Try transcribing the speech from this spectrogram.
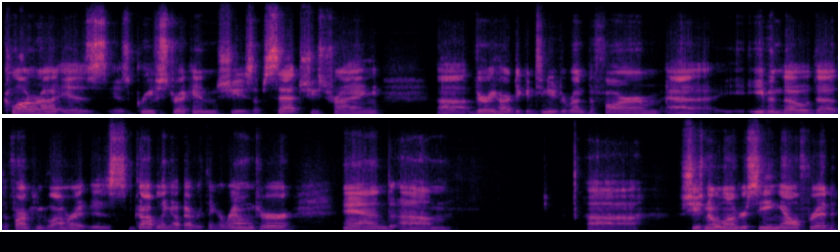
Clara is is grief stricken. She's upset. She's trying uh, very hard to continue to run the farm, uh, even though the, the farm conglomerate is gobbling up everything around her. And um, uh, she's no longer seeing Alfred,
